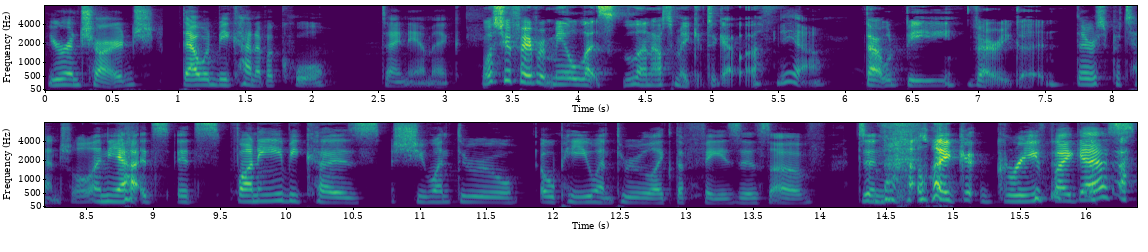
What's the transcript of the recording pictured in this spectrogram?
you're in charge." That would be kind of a cool dynamic. What's your favorite meal? Let's learn how to make it together. Yeah. That would be very good. There's potential. And yeah, it's it's funny because she went through OP went through like the phases of denial like grief, I guess.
